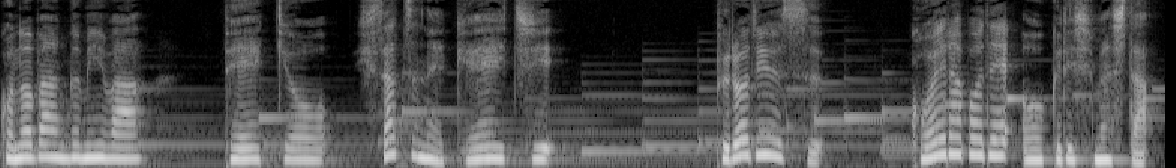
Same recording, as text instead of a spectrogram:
この番組は、提供、久常圭一、プロデュース、声ラボでお送りしました。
